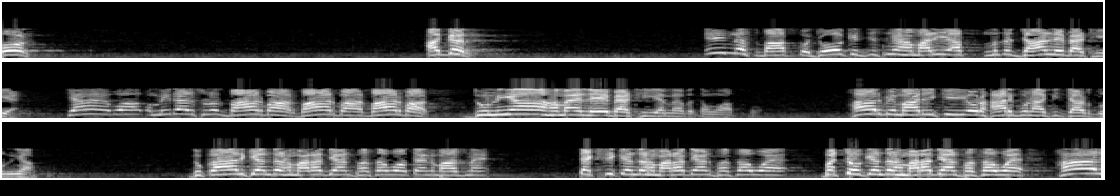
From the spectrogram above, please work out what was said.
اور اگر ان اسباب کو جو کہ جس نے ہماری اب مطلب جان لے بیٹھی ہے کیا ہے وہ میرا سنت بار بار بار بار بار بار دنیا ہمیں لے بیٹھی ہے میں بتاؤں آپ کو ہر بیماری کی اور ہر گناہ کی جڑ دنیا دکان کے اندر ہمارا دھیان پھنسا ہوا ہوتا ہے نماز میں ٹیکسی کے اندر ہمارا دھیان پھنسا ہوا ہے بچوں کے اندر ہمارا دھیان پھنسا ہوا ہے ہر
